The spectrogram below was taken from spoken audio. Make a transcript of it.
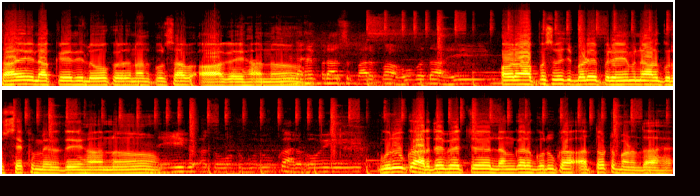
ਸਾਰੇ ਇਲਾਕੇ ਦੇ ਲੋਕ ਆਨੰਦਪੁਰ ਸਾਹਿਬ ਆ ਗਏ ਹਨ। ਲਹਿ ਪ੍ਰਸ ਪਰ ਭਾਉ ਵਧਾਏ ਔਰ ਆਪਸ ਵਿੱਚ ਬੜੇ ਪ੍ਰੇਮ ਨਾਲ ਗੁਰਸਿੱਖ ਮਿਲਦੇ ਹਨ। ਦੇਗ ਅਤੋਟ ਗੁਰੂ ਘਰ ਹੋਏ। ਗੁਰੂ ਘਰ ਦੇ ਵਿੱਚ ਲੰਗਰ ਗੁਰੂ ਦਾ ਅਟੁੱਟ ਬਣਦਾ ਹੈ।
